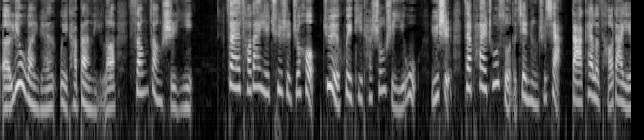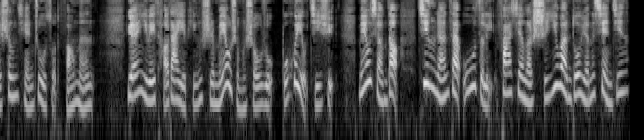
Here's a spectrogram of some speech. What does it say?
呃，六万元为他办理了丧葬事宜。在曹大爷去世之后，居委会替他收拾遗物，于是，在派出所的见证之下，打开了曹大爷生前住所的房门。原以为曹大爷平时没有什么收入，不会有积蓄，没有想到竟然在屋子里发现了十一万多元的现金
